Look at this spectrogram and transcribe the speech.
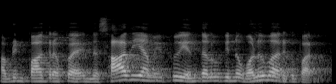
அப்படின்னு பார்க்குறப்ப இந்த சாதி அமைப்பு எந்த அளவுக்கு இன்னும் வலுவாக இருக்குது பாருங்கள்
